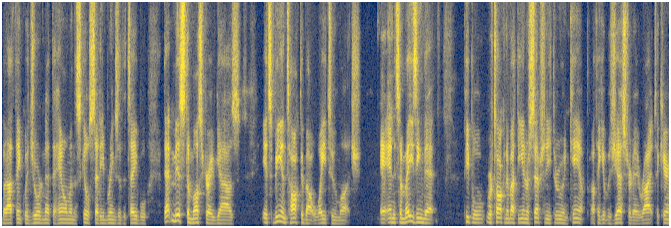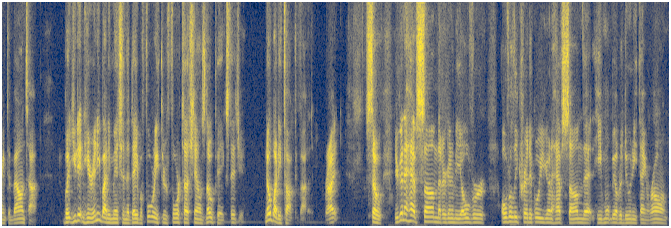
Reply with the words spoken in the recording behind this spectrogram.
but I think with Jordan at the helm and the skill set he brings to the table, that missed the Musgrave guys, it's being talked about way too much, and, and it's amazing that people were talking about the interception he threw in camp. I think it was yesterday, right, to Carrington Valentine. But you didn't hear anybody mention the day before he threw four touchdowns, no picks, did you? Nobody talked about it, right? So you're going to have some that are going to be over overly critical. You're going to have some that he won't be able to do anything wrong.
